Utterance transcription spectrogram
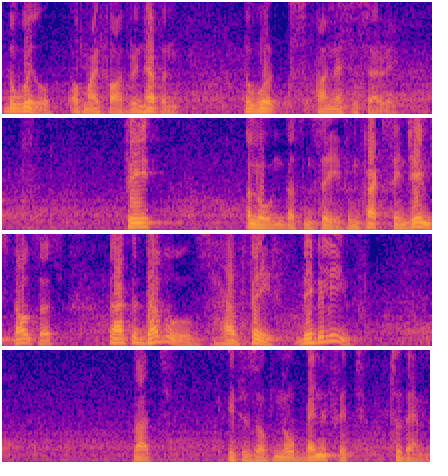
the will of my Father in heaven the works are necessary. Faith alone doesn't save. In fact, St. James tells us that the devils have faith, they believe, but it is of no benefit to them.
